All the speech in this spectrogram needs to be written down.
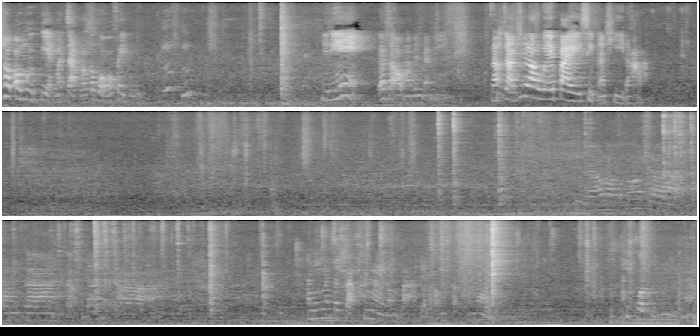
ชอบเอามือเปียกมาจับแล้วก็บอกว่าไฟดูดทีนี้ก็จะออกมาเป็นแบบนี้ หลังจากที่เราเวฟไป 10 นาทีนะคะ แล้วเราก็จะทำการกลับด้านตา อันนี้มันจะกลับข้างในลำบากเดี๋ยวเราเอามากลับข้างนอกที่กลัวหนูมันอยู่มาก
